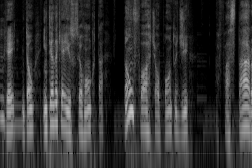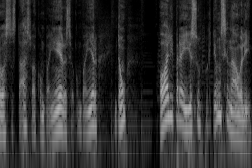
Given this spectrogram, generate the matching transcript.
ok? Uhum. Então, entenda que é isso. Seu ronco está tão forte ao ponto de afastar ou assustar sua companheira, seu companheiro. Então, olhe para isso, porque tem um sinal ali.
